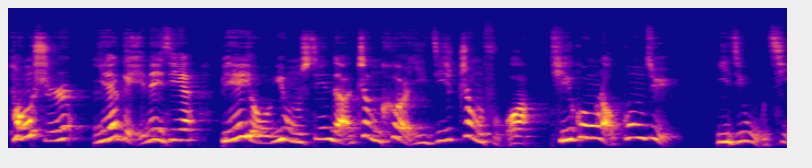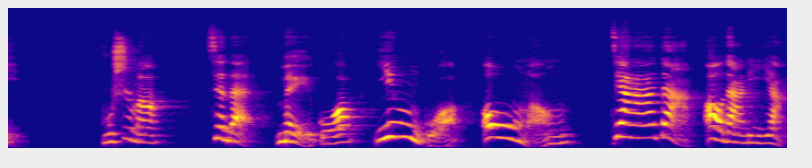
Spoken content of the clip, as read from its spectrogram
同时也给那些别有用心的政客以及政府提供了工具以及武器。不是吗？现在美国、英国、欧盟、加拿大、澳大利亚，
